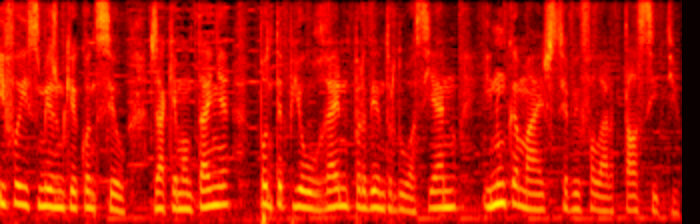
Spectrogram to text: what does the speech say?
E foi isso mesmo que aconteceu, já que a montanha pontapeou o reino para dentro do oceano e nunca mais se ouviu falar de tal sítio.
